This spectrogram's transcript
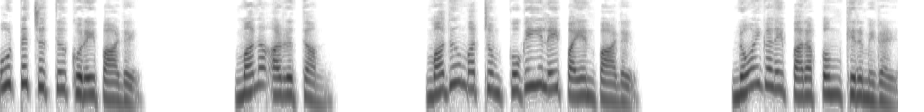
ஊட்டச்சத்து குறைபாடு. மன அழுத்தம். மது மற்றும் புகையிலை பயன்பாடு. நோய்களை பரப்பும் கிருமிகள்.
